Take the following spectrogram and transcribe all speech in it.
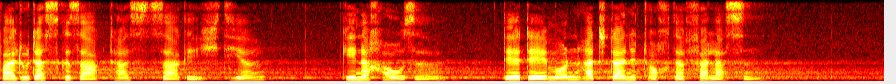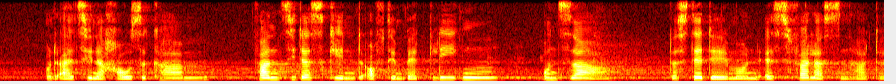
Weil du das gesagt hast, sage ich dir, geh nach Hause, der Dämon hat deine Tochter verlassen. Und als sie nach Hause kam, fand sie das Kind auf dem Bett liegen und sah, dass der Dämon es verlassen hatte.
